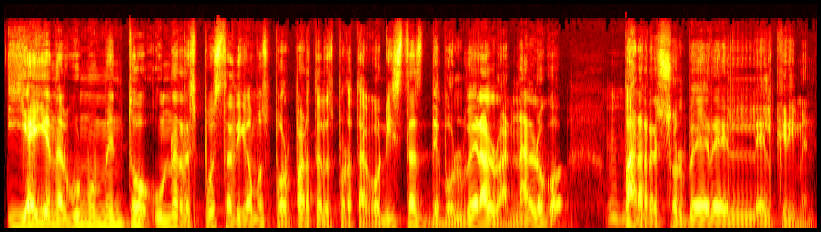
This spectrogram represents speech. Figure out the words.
Y hay en algún momento una respuesta, digamos, por parte de los protagonistas de volver a lo análogo para resolver el, el crimen.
